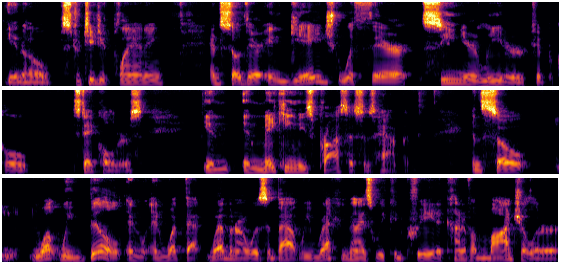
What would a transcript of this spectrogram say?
you know, strategic planning. And so they're engaged with their senior leader, typical stakeholders in in making these processes happen. And so what we built and, and what that webinar was about, we recognized we could create a kind of a modular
